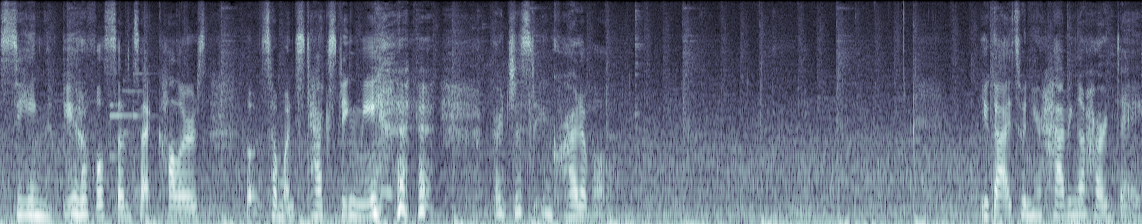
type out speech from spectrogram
seeing the beautiful sunset colors, someone's texting me, are just incredible. You guys, when you're having a hard day,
